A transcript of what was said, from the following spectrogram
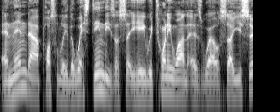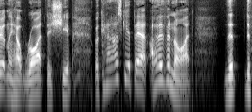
and then uh, possibly the West Indies, I see here, with 21 as well. So you certainly helped right the ship. But can I ask you about overnight? The, the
